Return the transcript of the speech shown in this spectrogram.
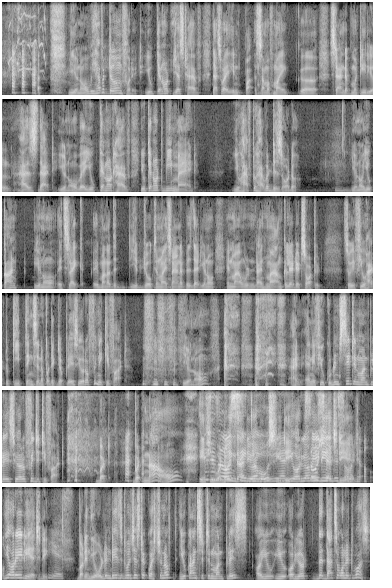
you know, we have a term for it. You cannot just have. That's why in some of my uh, stand-up material has that. You know, where you cannot have, you cannot be mad. You have to have a disorder. Mm. You know, you can't. You know, it's like one of the jokes in my stand-up is that you know, in my olden times, my uncle had it sorted. So if you had to keep things in a particular place, you're a finicky fart. you know, and and if you couldn't sit in one place, you're a fidgety fart. But but now, if you are doing that, you have OCD or you have ADHD. Disorder. You're ADHD. Yes. But in the olden days, it was just a question of you can't sit in one place, or you you or you're that, that's all it was.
